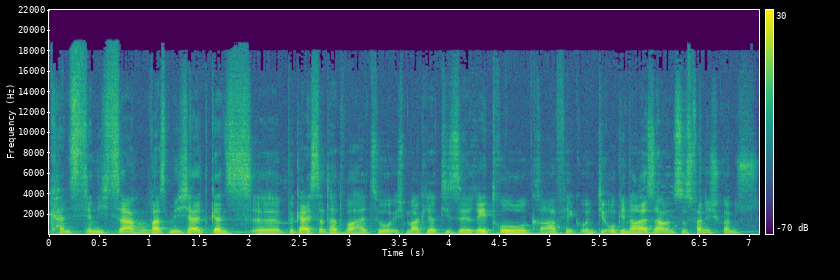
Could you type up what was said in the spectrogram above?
kann es dir nicht sagen. Was mich halt ganz äh, begeistert hat, war halt so, ich mag ja diese Retro-Grafik und die Originalsounds, das fand ich ganz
